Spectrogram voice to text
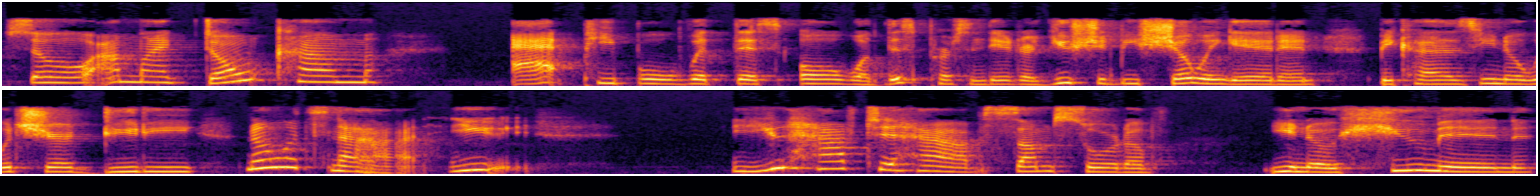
So I'm like, don't come at people with this, oh, well, this person did, or you should be showing it, and because you know it's your duty. No, it's not. You you have to have some sort of, you know, human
